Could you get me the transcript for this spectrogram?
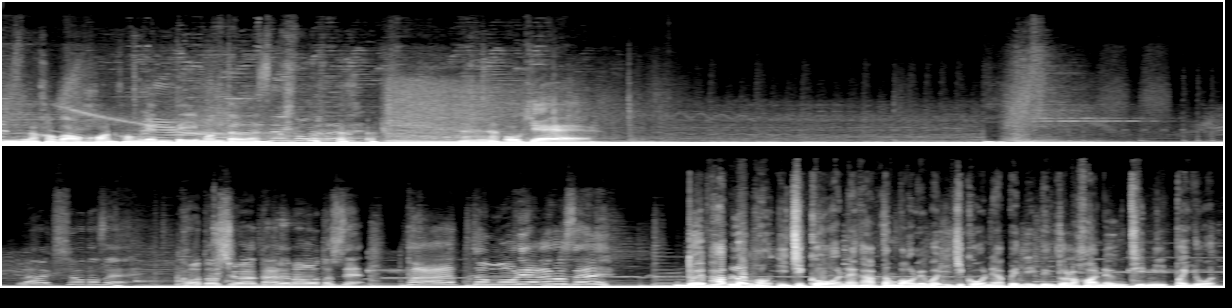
อืมแล้วเขาก็เอาค้อนของเล่นตีมอนเตอร์นะ 成功だな โอเค 楽勝だぜ 今年はだるま落としでパーッと盛り上がろうぜ โดยภาพรวมของอิจิโกะนะครับ ต้องบอกเลยว่าอิจิโกะเนี่ยเป็นอีกหนึ่งตัวละครหนึ่งที่มีประโยชน์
